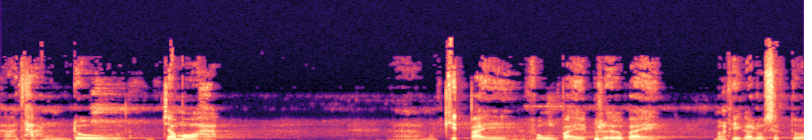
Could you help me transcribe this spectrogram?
หาทางดูเจ้าโมหะคิดไปฟุ้งไปเผลอไป บางทีก็รู้สึกตัว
